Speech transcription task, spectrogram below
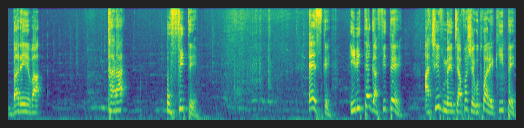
bareba tara ufite esike ibitego afite achievement yafashije gutwara ekipe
